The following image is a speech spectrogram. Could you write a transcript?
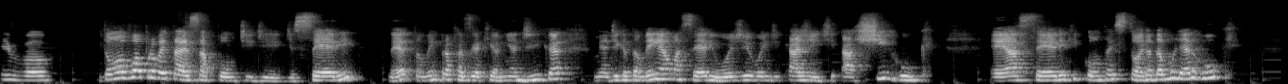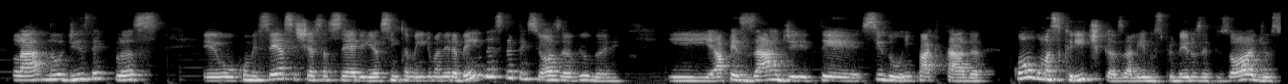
E vou. Então eu vou aproveitar essa ponte de, de série, né, também para fazer aqui a minha dica. Minha dica também é uma série hoje, eu vou indicar, gente, a She-Hulk. É a série que conta a história da mulher Hulk, lá no Disney Plus. Eu comecei a assistir essa série assim também de maneira bem despretensiosa, viu, Dani? E apesar de ter sido impactada com algumas críticas ali nos primeiros episódios,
